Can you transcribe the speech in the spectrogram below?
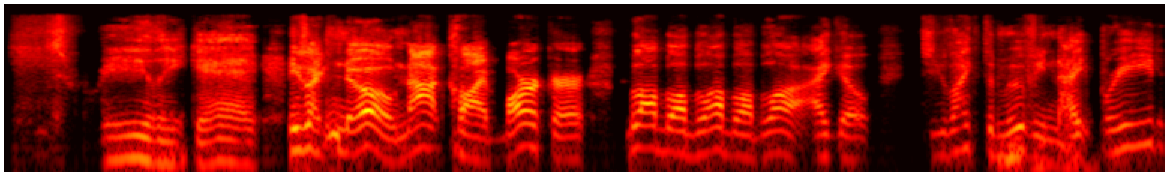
He's really gay." He's like, "No, not Clive Barker." Blah blah blah blah blah. I go, "Do you like the movie Nightbreed?"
